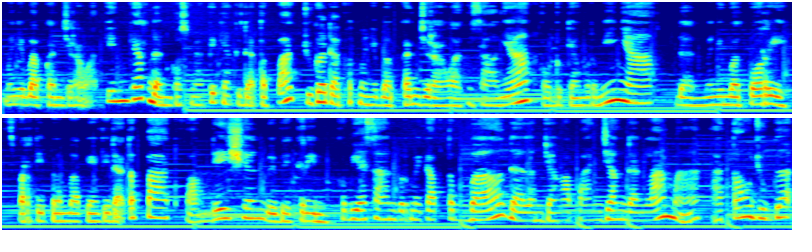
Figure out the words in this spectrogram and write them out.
menyebabkan jerawat. Skincare dan kosmetik yang tidak tepat juga dapat menyebabkan jerawat. Misalnya produk yang berminyak, dan menyumbat pori seperti pelembab yang tidak tepat, foundation, BB cream. Kebiasaan bermakeup tebal dalam jangka panjang dan lama atau juga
